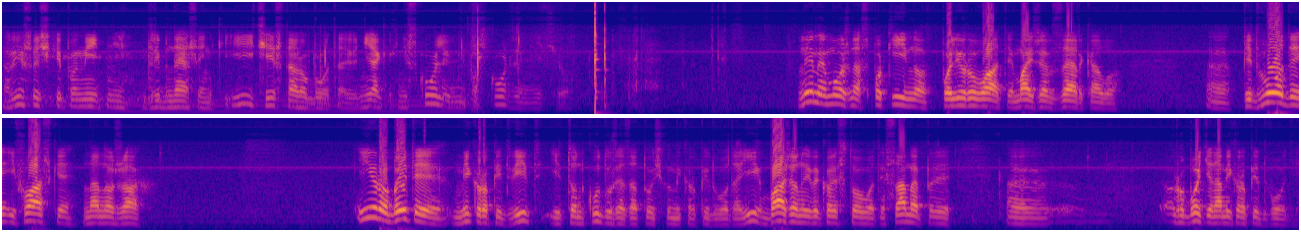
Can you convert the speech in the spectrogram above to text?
рисочки помітні, дрібнесенькі і чиста робота. Ніяких ні сколів, ні пошкоджень, нічого. Ними можна спокійно полірувати майже в зеркало е, підводи і фаски на ножах. І робити мікропідвід і тонку дуже заточку мікропідвода. Їх бажано використовувати саме при е, роботі на мікропідводі.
